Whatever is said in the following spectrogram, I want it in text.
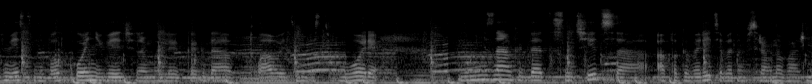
вместе на балконе вечером или когда плаваете вместе в море. Но мы не знаем, когда это случится, а поговорить об этом все равно важно.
